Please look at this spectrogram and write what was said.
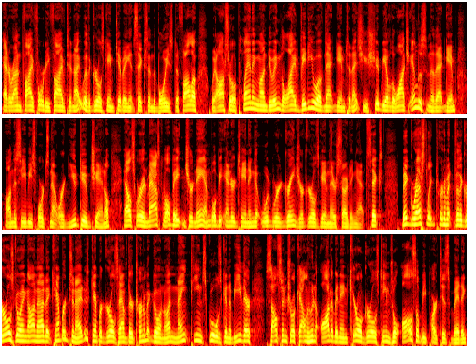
at around 5:45 tonight with the girls' game tipping at six and the boys to follow. We also are planning on doing the live video of that game tonight, so you should be able to watch and listen to that game on the CB Sports Network YouTube channel. Elsewhere in basketball, Paton-Churdan will be entertaining Woodward Granger girls' game there starting at six. Big wrestling tournament for the girls going on out at Kuemper tonight as Kuemper girls have their tournament going on. 19 schools going to be there. South Central Calhoun, Audubon, and Carroll girls teams will also be participating.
